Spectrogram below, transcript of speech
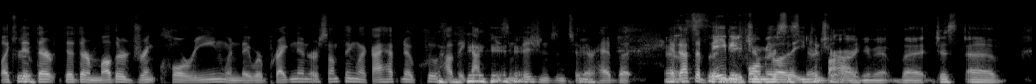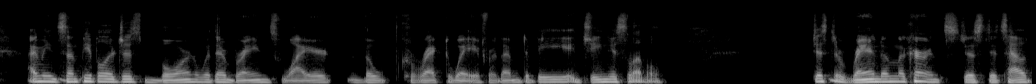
Like, True. did their did their mother drink chlorine when they were pregnant or something? Like, I have no clue how they got these envisions into their head. But If that's a baby formula that you can buy. argument, but just uh I mean, some people are just born with their brains wired the correct way for them to be genius level. Just a random occurrence. Just it's how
